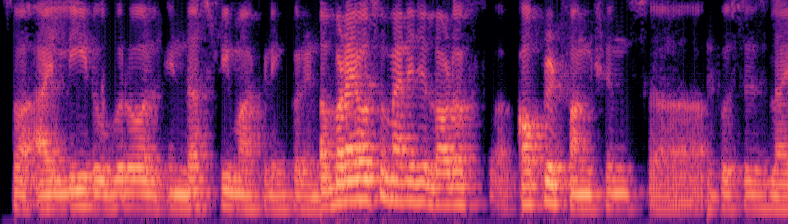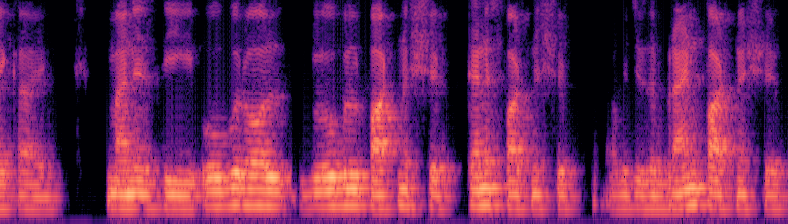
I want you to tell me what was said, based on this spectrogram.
So I lead overall industry marketing for, industry. but I also manage a lot of uh, corporate functions. Uh, like I manage the overall global partnership, tennis partnership, uh, which is a brand partnership.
